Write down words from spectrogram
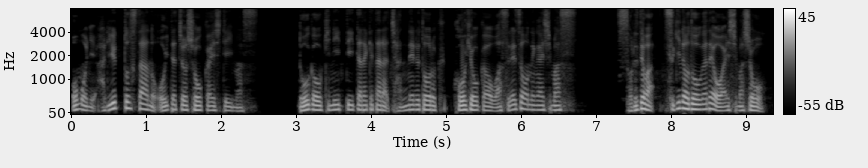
主にハリウッドスターの生い立ちを紹介しています動画を気に入っていただけたらチャンネル登録、高評価を忘れずお願いします。それでは次の動画でお会いしましょう。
